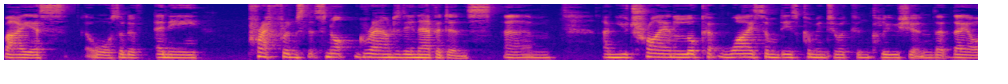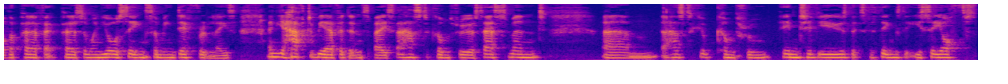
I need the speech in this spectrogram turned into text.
bias or sort of any preference that's not grounded in evidence. Um, and you try and look at why somebody's coming to a conclusion that they are the perfect person when you're seeing something differently. And you have to be evidence based. That has to come through assessment. Um, that has to come from interviews. That's the things that you see off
